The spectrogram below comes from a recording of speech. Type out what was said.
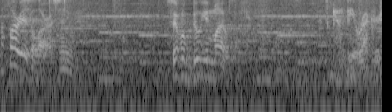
How far is Alaris, anyway? Several billion miles from here. That's gotta be a record.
